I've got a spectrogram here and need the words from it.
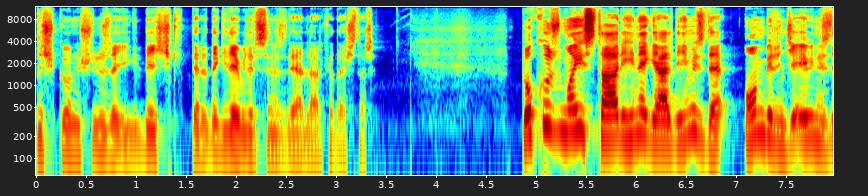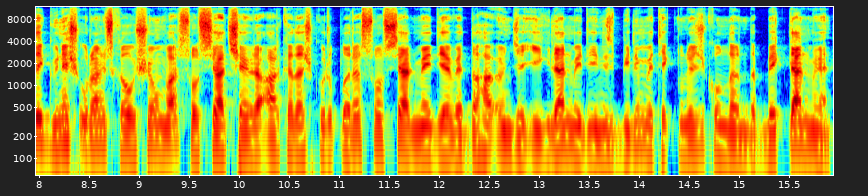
Dış görünüşünüzle ilgili değişikliklere de gidebilirsiniz değerli arkadaşlar. 9 Mayıs tarihine geldiğimizde 11. evinizde Güneş-Uranüs kavuşumu var. Sosyal çevre, arkadaş gruplara, sosyal medya ve daha önce ilgilenmediğiniz bilim ve teknoloji konularında beklenmeyen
